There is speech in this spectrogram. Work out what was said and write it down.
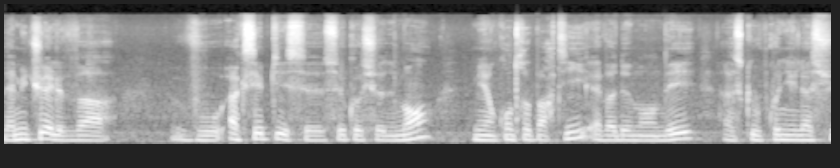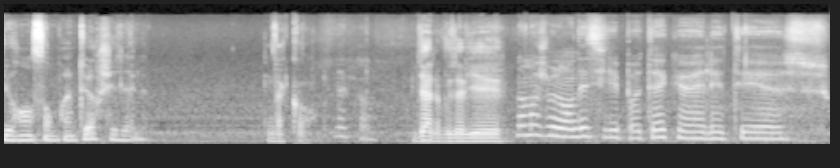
La mutuelle va vous accepter ce, ce cautionnement, mais en contrepartie, elle va demander à ce que vous preniez l'assurance emprunteur chez elle. D'accord. D'accord. Diane, vous aviez. Non, moi je me demandais si l'hypothèque, euh, elle était euh, sou-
